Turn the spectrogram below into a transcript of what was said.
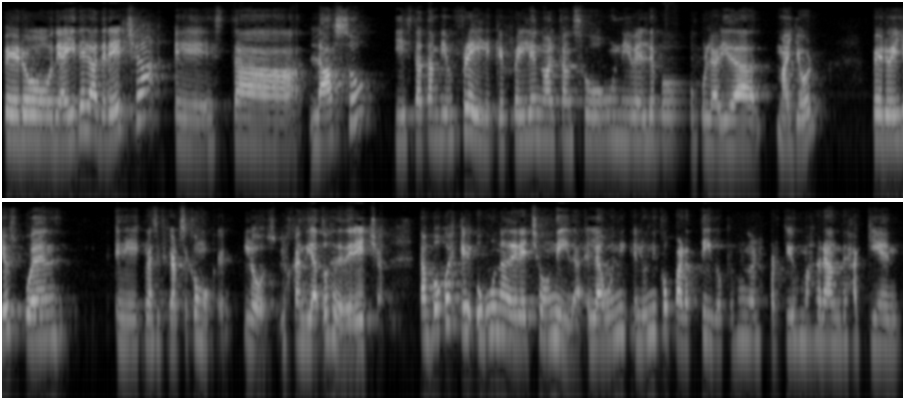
Pero de ahí de la derecha eh, está Lazo y está también Freile, que Freile no alcanzó un nivel de popularidad mayor, pero ellos pueden eh, clasificarse como que los, los, candidatos de derecha. Tampoco es que hubo una derecha unida. el único partido, que es uno de los partidos más grandes aquí en,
